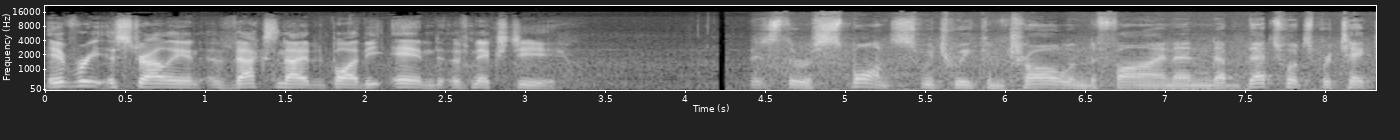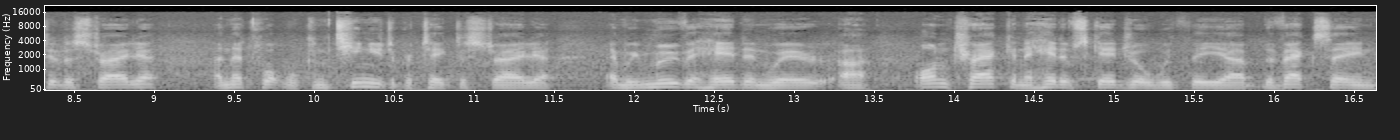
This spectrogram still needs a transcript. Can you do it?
every Australian vaccinated by the end of next year. It's the response which we control and define, and uh, that's what's protected Australia, and that's what will continue to protect Australia. And we move ahead, and we're uh, on track and ahead of schedule with the uh, the vaccine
